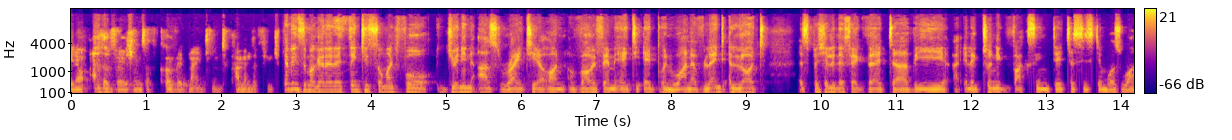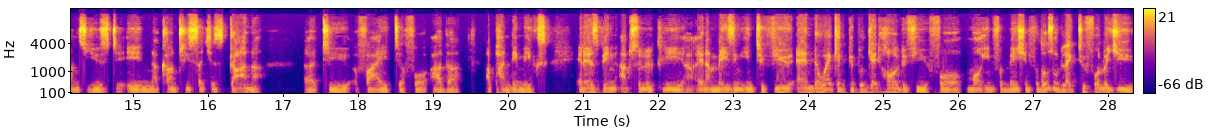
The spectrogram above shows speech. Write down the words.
you know, other versions of COVID-19 to come in the future. Kevin Ssemwogerere, thank you so much for joining us right here on VOW FM 88.1. I've learned a lot, especially the fact that uh, the electronic vaccine data system was once used in uh, countries such as Ghana uh, to fight for other uh, pandemics. It has been absolutely uh, an amazing interview. And where can people get hold of you for more information? For those who'd like to follow you,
